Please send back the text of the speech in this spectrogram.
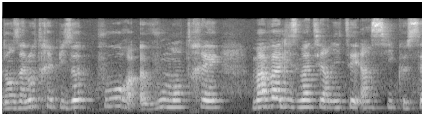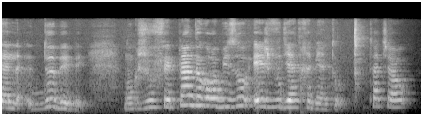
dans un autre épisode pour vous montrer ma valise maternité ainsi que celle de bébé. Donc je vous fais plein de gros bisous et je vous dis à très bientôt. Ciao ciao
